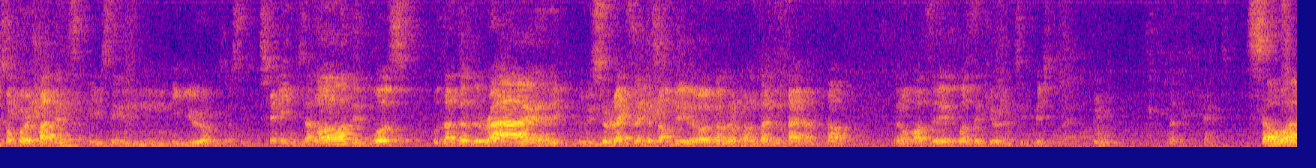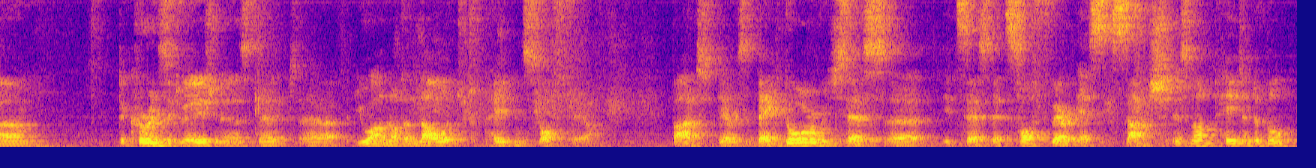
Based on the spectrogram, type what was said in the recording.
software patents is in, in Europe, because it changed a lot, it was put under the rag and it resurrects like a zombie or from time to time. And now, you know, what's the what's the current situation right now? Mm. But, so um, the current situation is that uh, you are not allowed to patent software. But there is a backdoor which says uh, it says that software as such is not patentable,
